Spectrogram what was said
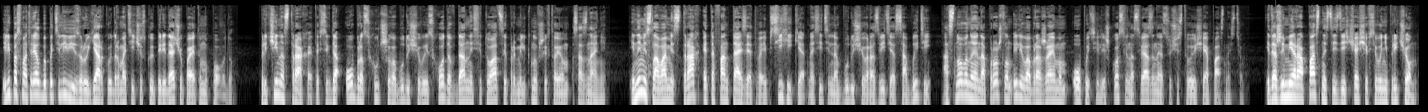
или посмотрел бы по телевизору яркую драматическую передачу по этому поводу. Причина страха – это всегда образ худшего будущего исхода в данной ситуации, промелькнувший в твоем сознании. Иными словами, страх – это фантазия твоей психики относительно будущего развития событий, основанная на прошлом или воображаемом опыте, лишь косвенно связанная с существующей опасностью. И даже мера опасности здесь чаще всего ни при чем.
